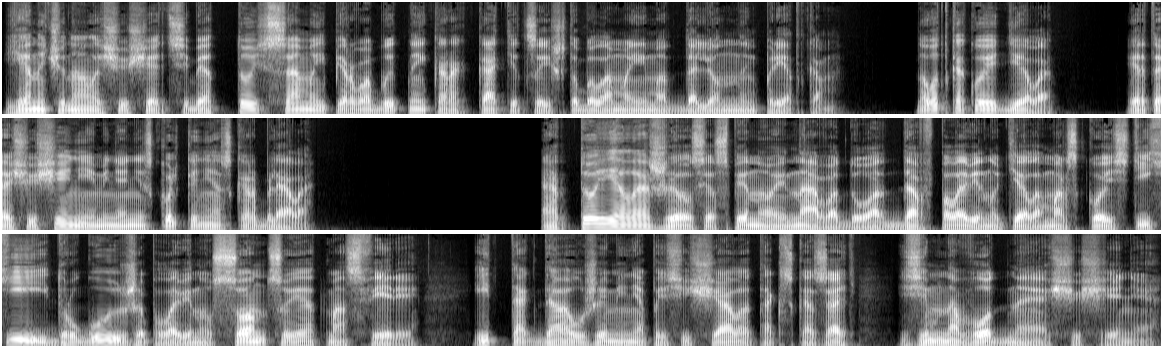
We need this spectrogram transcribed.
я начинал ощущать себя той самой первобытной каракатицей, что была моим отдаленным предком. Но вот какое дело. Это ощущение меня нисколько не оскорбляло. А то я ложился спиной на воду, отдав половину тела морской стихии и другую же половину солнцу и атмосфере. И тогда уже меня посещало, так сказать, земноводное ощущение.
